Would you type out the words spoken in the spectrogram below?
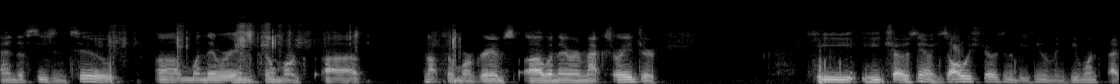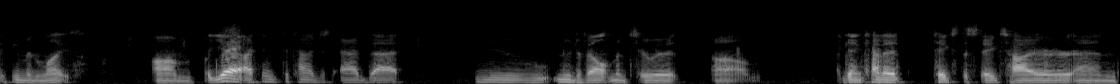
end of season two, um, when they were in Fillmore, uh, not Fillmore Graves, uh, when they were in Max Rager. He he chose, you know, he's always chosen to be human. He wants that human life. Um, but yeah, I think to kind of just add that new new development to it, um, again, kind of takes the stakes higher, and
